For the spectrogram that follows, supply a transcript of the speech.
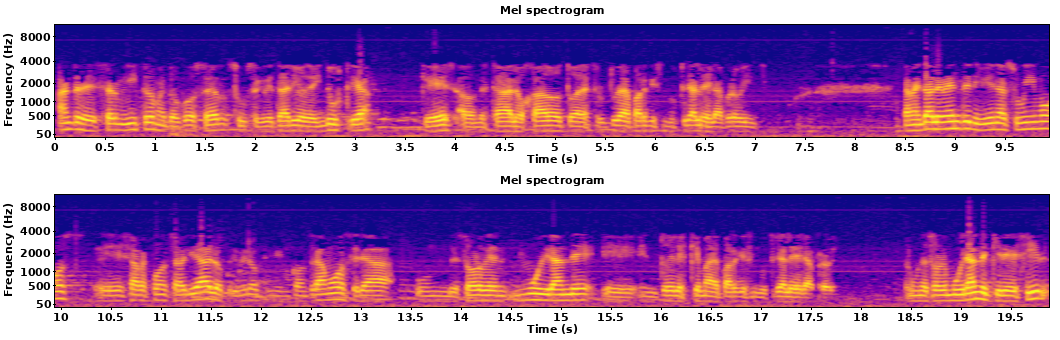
Antes de ser ministro me tocó ser subsecretario de Industria, que es a donde está alojado toda la estructura de parques industriales de la provincia. Lamentablemente, ni bien asumimos eh, esa responsabilidad, lo primero que encontramos era un desorden muy grande eh, en todo el esquema de parques industriales de la provincia. Un desorden muy grande quiere decir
